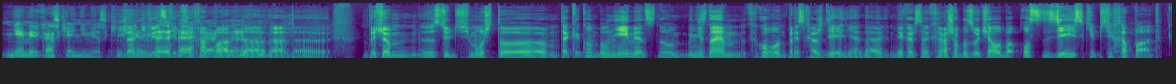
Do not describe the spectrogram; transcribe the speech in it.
Не американский, а немецкий. Да, немецкий психопат, да, да, да. Причем, судя по всему, что так как он был немец, но мы не знаем, какого он происхождения, да, мне кажется, хорошо бы звучало бы остзейский психопат.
